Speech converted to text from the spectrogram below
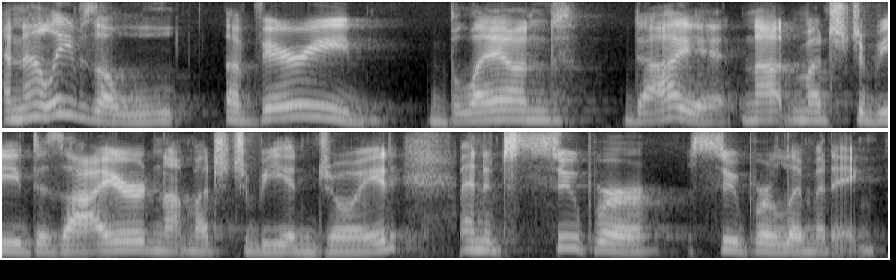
and that leaves a, a very bland diet, not much to be desired, not much to be enjoyed. And it's super, super limiting.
